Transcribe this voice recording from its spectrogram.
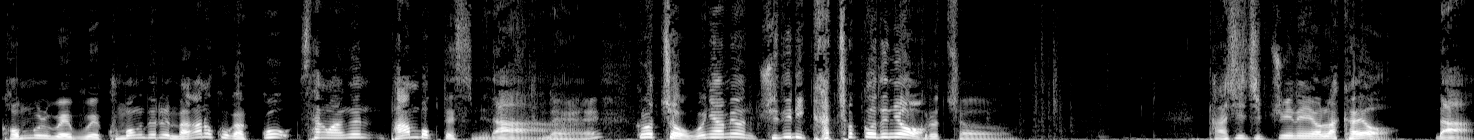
건물 외부에 구멍들을 막아놓고 갔고 상황은 반복됐습니다. 네. 그렇죠. 왜냐하면 쥐들이 갇혔거든요. 그렇죠. 다시 집주인에 연락하여 나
